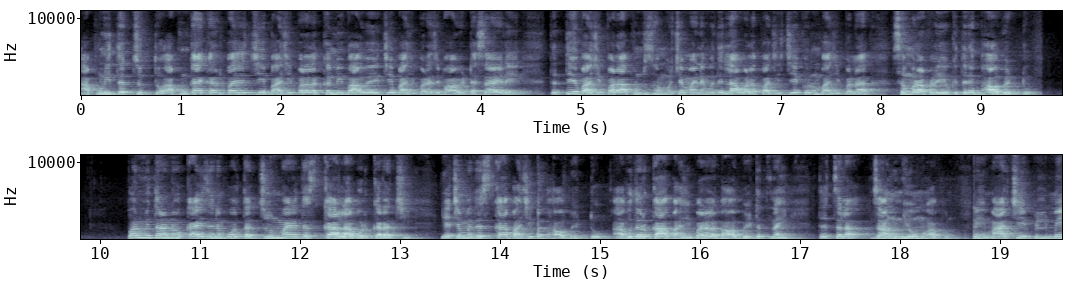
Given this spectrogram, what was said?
आपण इथंच चुकतो. आपण काय करायला पाहिजे? जे भाजीपाल्याला कमी भाव आहे जे भाजीपाल्याचे भाव आहे ढसाळले तर ते भाजीपाला आपण समोरच्या महिन्यामध्ये लावायला पाहिजे. जे करून भाजीपाला समोर आपल्याला योग्य तरी भाव भेटतो. पण मित्रांनो काही जण बोलतात जून महिन्यातच का लागवड करायची? याच्यामध्येच का भाजीपाला भाव भेटतो? अगोदर का भाजीपाल्याला भाव भेटत नाही? तर चला जाणून घेऊ मग आपण. मार्च एप्रिल मे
